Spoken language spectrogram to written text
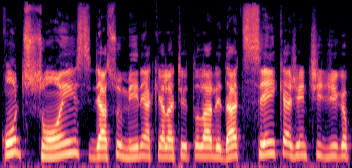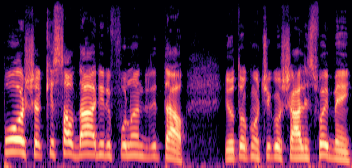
condições de assumirem aquela titularidade sem que a gente diga, poxa, que saudade de fulano e de tal. Eu tô contigo, o Charles foi bem.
